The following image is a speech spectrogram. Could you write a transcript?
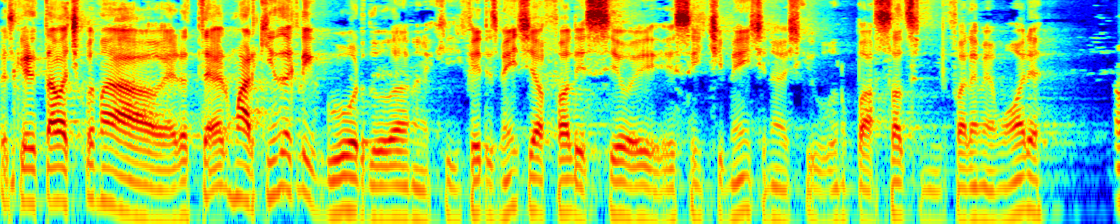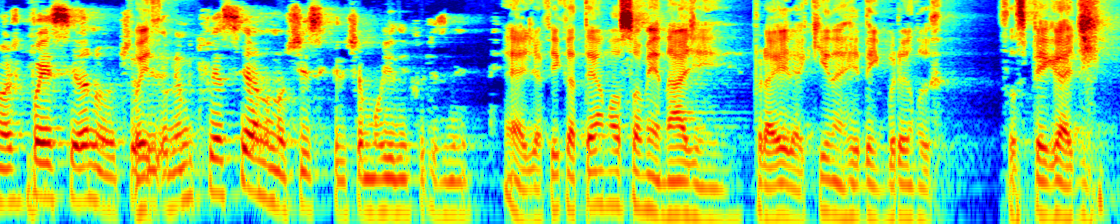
Acho que ele tava tipo na. Era até o Marquinhos aquele gordo lá, né? Que infelizmente já faleceu aí, recentemente, né? Acho que o ano passado, se não me falha a memória. Eu acho que foi esse ano. Eu, foi... eu lembro que foi esse ano a notícia que ele tinha morrido, infelizmente. É, já fica até a nossa homenagem para ele aqui, né? Relembrando essas pegadinhas.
